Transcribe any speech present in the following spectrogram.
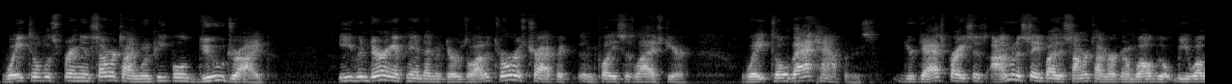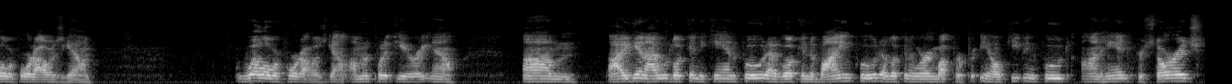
Wait till the spring and summertime when people do drive. Even during a pandemic, there was a lot of tourist traffic in places last year. Wait till that happens. Your gas prices, I'm going to say by the summertime, are going to well be well over four dollars a gallon. Well over four dollars a gallon. I'm going to put it to you right now. Um, I, again, I would look into canned food. I'd look into buying food. I'd look into worrying about you know keeping food on hand for storage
